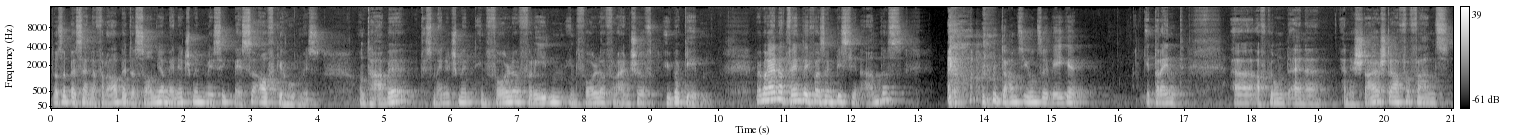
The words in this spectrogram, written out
dass er bei seiner Frau, bei der Sonja, managementmäßig besser aufgehoben ist und habe das Management in voller Frieden, in voller Freundschaft übergeben. Beim Reinhard Fendrich war es ein bisschen anders. da haben sich unsere Wege getrennt äh, aufgrund einer, eines Steuerstrafverfahrens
